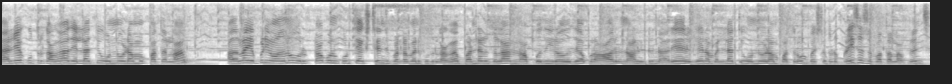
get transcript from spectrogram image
நிறைய கொடுத்துருக்காங்க. அது எல்லாத்தையும் ஒன்று விடாமல் பார்த்துடலாம். அதெல்லாம் எப்படி வாங்கினா ஒரு டோக்கன் கொடுத்து எக்ஸ்சேஞ்ச் பண்ணுற மாதிரி கொடுத்துருக்காங்க. பண்டலுக்கெல்லாம் நாற்பது இருபது அப்புறம் ஆறு நாலுன்ட்டு நிறைய இருக்குது நம்ம எல்லாத்தையும் ஒன்று விடாமல் பார்த்துருவோம். ஃபஸ்ட்டு அதோட ப்ரைஸஸை பார்த்துடலாம் ஃப்ரெண்ட்ஸ்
